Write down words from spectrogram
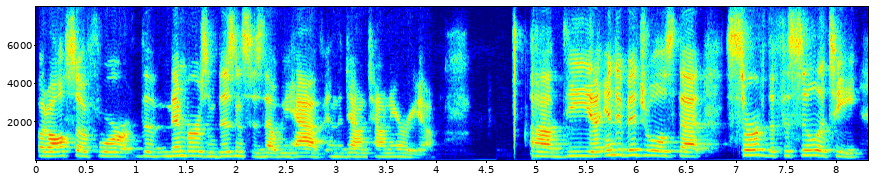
but also for the members and businesses that we have in the downtown area. Uh, the uh, individuals that serve the facility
